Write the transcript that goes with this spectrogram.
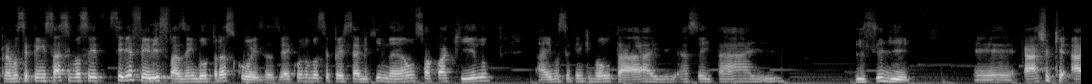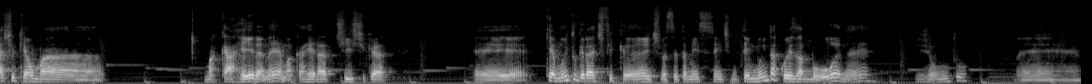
para você pensar se você seria feliz fazendo outras coisas. E aí, quando você percebe que não, só com aquilo, aí você tem que voltar e aceitar e, e seguir. É, acho, que, acho que é uma, uma carreira, né? Uma carreira artística é, que é muito gratificante. Você também se sente. Tem muita coisa boa, né? Junto. É,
